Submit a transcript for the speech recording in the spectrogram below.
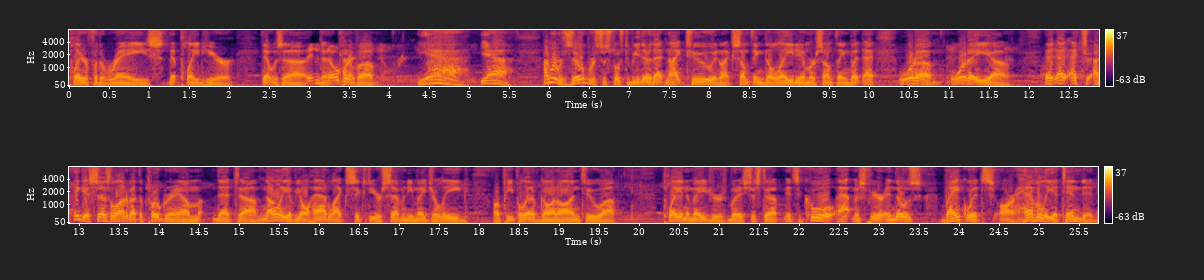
player for the Rays that played here? That was a kind of a yeah, yeah. I remember Zobrist was supposed to be there that night too, and like something delayed him or something. But uh, what a what a uh, I, I, I, think it says a lot about the program that um, not only have y'all had like 60 or 70 major league or people that have gone on to uh, play in the majors, but it's just a it's a cool atmosphere, and those banquets are heavily attended.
